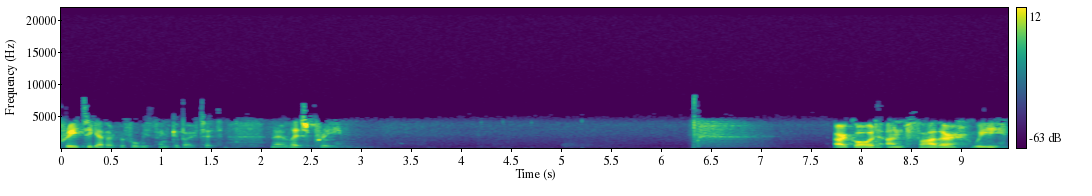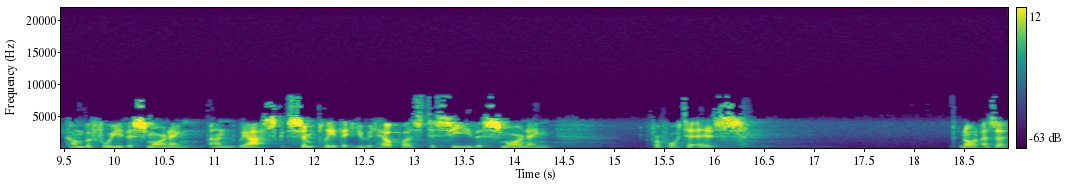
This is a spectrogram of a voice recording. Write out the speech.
pray together before we think about it. Now, let's pray. Our God and Father, we come before you this morning and we ask simply that you would help us to see this morning for what it is. Not as a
